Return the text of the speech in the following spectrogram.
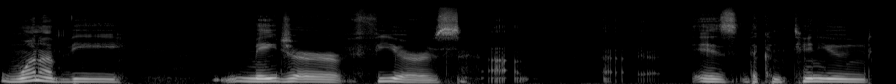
one of the major fears uh, is the continued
